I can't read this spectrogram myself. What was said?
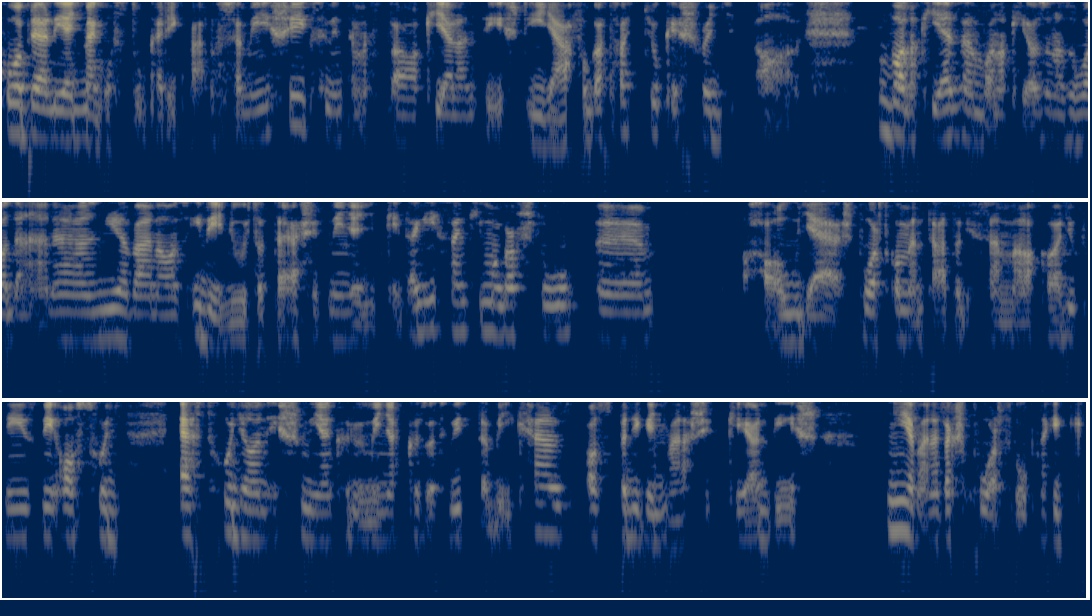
Colbrelli egy megosztó kerékpáros személyiség, szerintem ezt a kijelentést így elfogadhatjuk, és hogy a, van, aki ezen, van, aki azon az oldalán áll. Nyilván az idén nyújtott teljesítmény egyébként egészen kimagasló, ha ugye sportkommentátori szemmel akarjuk nézni, az, hogy ezt hogyan és milyen körülmények között vitte véghez, az pedig egy másik kérdés. Nyilván ezek sportolók, nekik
